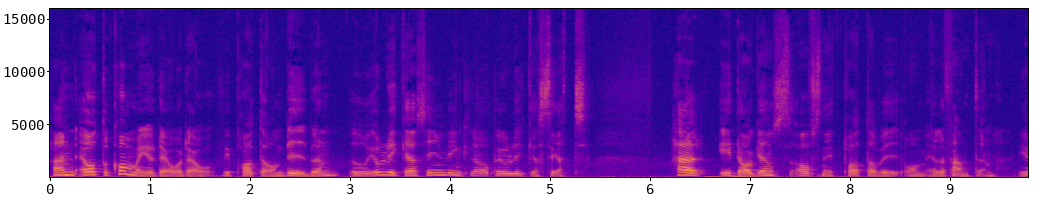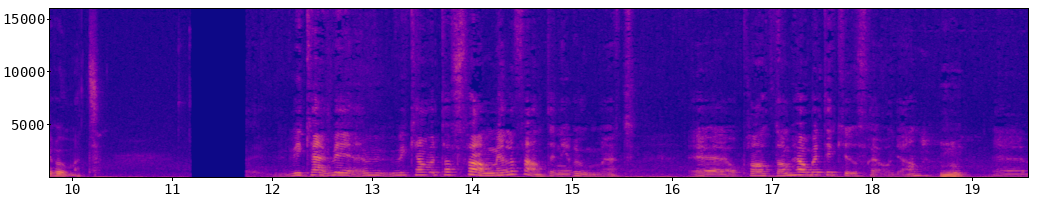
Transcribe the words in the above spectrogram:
Han återkommer ju då och då. Vi pratar om Bibeln ur olika synvinklar och på olika sätt. Här i dagens avsnitt pratar vi om elefanten i rummet. Vi kan, vi, vi kan väl ta fram elefanten i rummet eh, och prata om HBTQ-frågan. Mm. Eh,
